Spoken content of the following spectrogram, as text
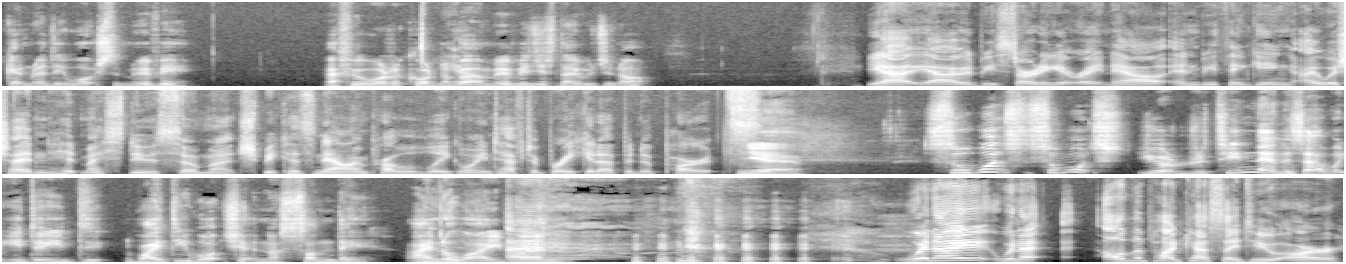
getting ready to watch the movie. If we were recording Yeah. about a movie just now, would you not? Yeah, yeah, I would be starting it right now and be thinking, I wish I hadn't hit my snooze so much because now I'm probably going to have to break it up into parts. Yeah. So what's so what's your routine then? Is that what you do? You do why do you watch it on a Sunday? I know why, but Um, when I when I all the podcasts I do are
